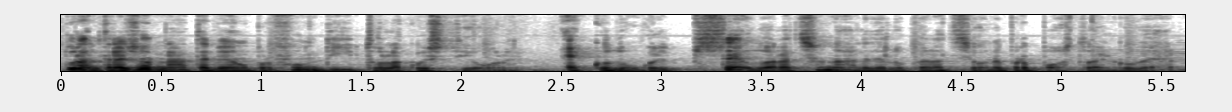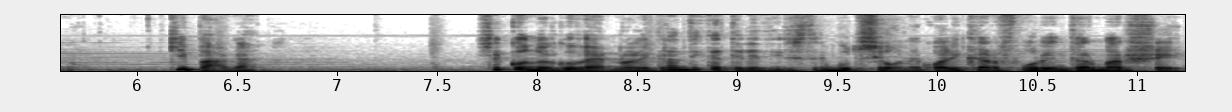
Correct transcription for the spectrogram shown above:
Durante la giornata abbiamo approfondito la questione. Ecco dunque il pseudo razionale dell'operazione proposta dal governo. Chi paga? Secondo il governo, le grandi catene di distribuzione, quali Carrefour e Intermarché,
